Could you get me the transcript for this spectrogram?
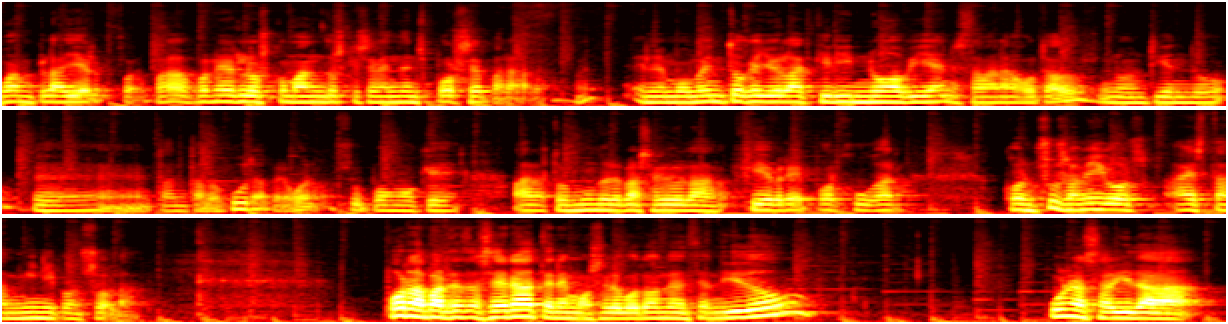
One Player para poner los comandos que se venden por separado. ¿eh? En el momento que yo la adquirí no habían, estaban agotados, no entiendo eh, tanta locura, pero bueno, supongo que ahora a todo el mundo le va a salir la fiebre por jugar con sus amigos a esta mini consola. Por la parte trasera tenemos el botón de encendido, una salida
